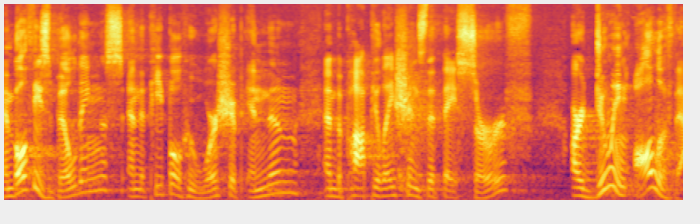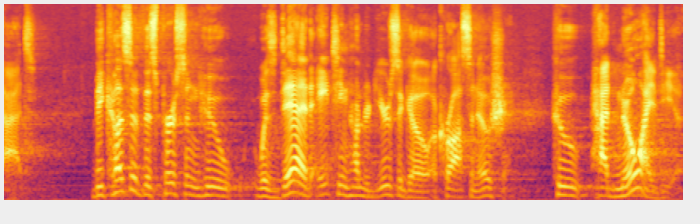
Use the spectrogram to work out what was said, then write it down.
And both these buildings and the people who worship in them and the populations that they serve are doing all of that because of this person who was dead 1800 years ago across an ocean, who had no idea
